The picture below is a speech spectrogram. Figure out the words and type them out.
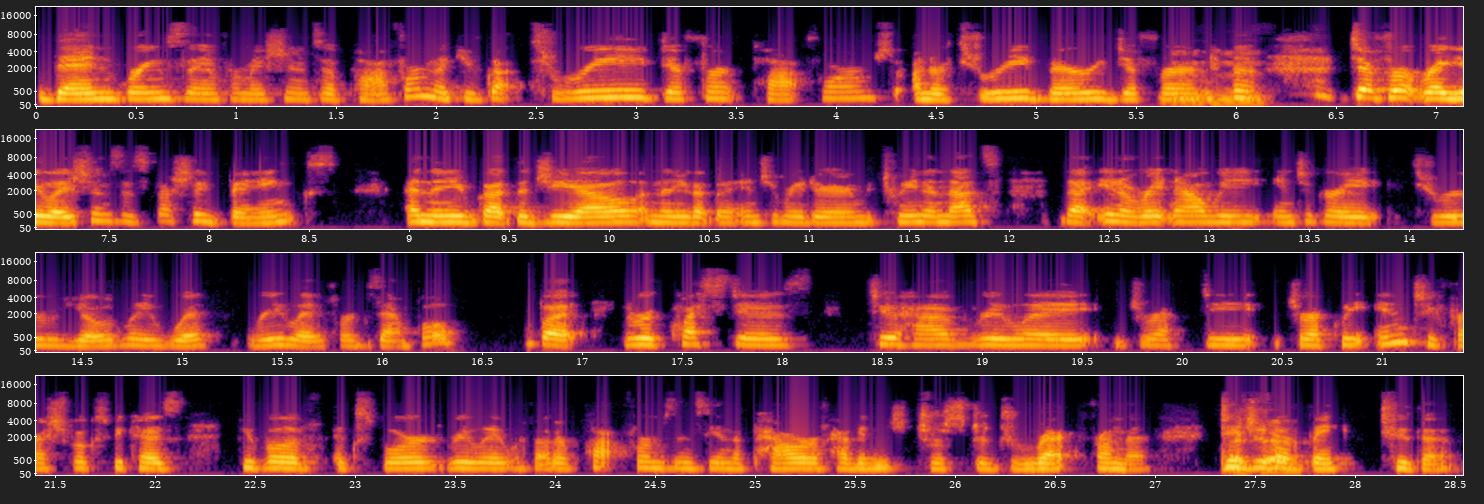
then brings the information into the platform. Like you've got three different platforms under three very different, mm-hmm. different regulations, especially banks and then you've got the GL and then you've got the intermediary in between. And that's that, you know, right now we integrate through Yodlee with Relay, for example, but the request is to have Relay directly directly into FreshBooks because people have explored Relay with other platforms and seen the power of having just a direct from the digital right bank to the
